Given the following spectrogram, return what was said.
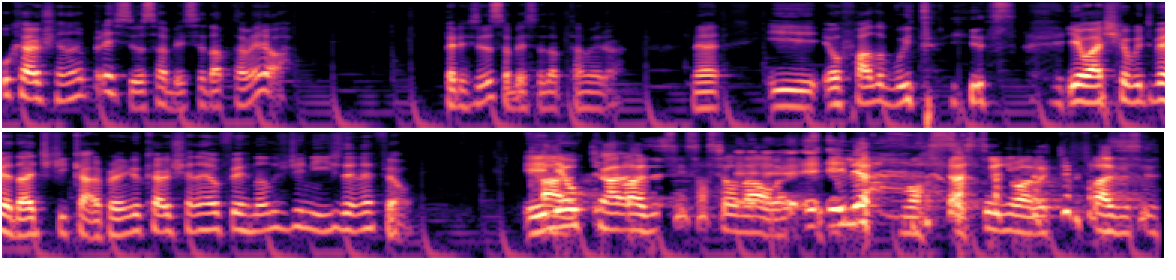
o Kyle Shannon precisa saber se adaptar melhor. Precisa saber se adaptar melhor. Né? E eu falo muito isso. E eu acho que é muito verdade que, cara, pra mim o Kyle Shannon é o Fernando Diniz da NFL. Ele cara, é o cara. frase sensacional, é, né? Ele é. Nossa senhora, que frase.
